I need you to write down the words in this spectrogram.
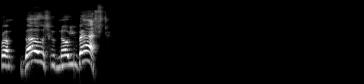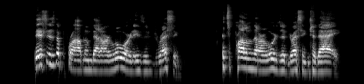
from those who know you best. This is the problem that our Lord is addressing. It's a problem that our Lord is addressing today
